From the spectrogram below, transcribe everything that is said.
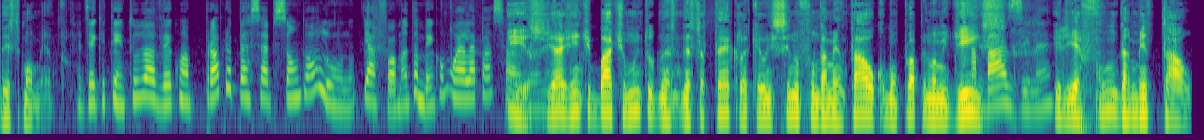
desse momento. Quer dizer que tem tudo a ver com a própria percepção do aluno e a forma também como ela é passada. Isso, né? e a gente bate muito nessa tecla que é o ensino fundamental, como o próprio nome diz. A base, né? Ele é fundamental.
